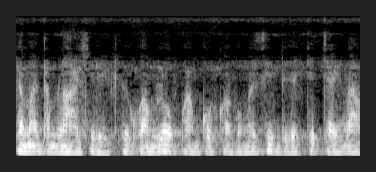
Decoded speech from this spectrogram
จะมาทำลายกิเลสคือความโลภความโกรธความหลงให้สิ้นไปจากจิตใจของเรา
